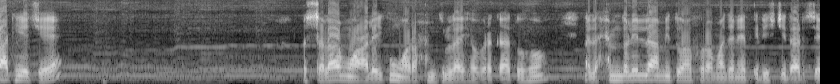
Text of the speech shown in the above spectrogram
পাঠিয়েছে। আসসালামু আলাইকুম ওয়া রাহমাতুল্লাহি ওয়া বারাকাতুহু আলহামদুলিল্লাহ, আমি তোহাফুর রমাজানের তিরিশটি দার্সে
